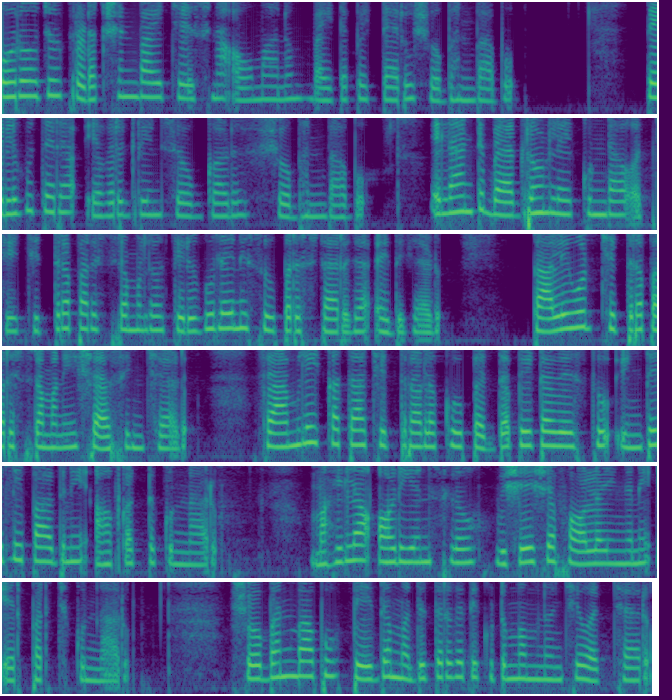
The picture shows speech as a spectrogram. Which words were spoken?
ఓ రోజు ప్రొడక్షన్ బాయ్ చేసిన అవమానం బయటపెట్టారు శోభన్ బాబు. తెలుగు తెర ఎవర్ గ్రీన్ సోగ్గాడు శోభన్ బాబు. ఎలాంటి బ్యాక్గ్రౌండ్ లేకుండా వచ్చి చిత్ర పరిశ్రమలో తిరుగులేని సూపర్ స్టార్గా ఎదిగాడు. టాలీవుడ్ చిత్ర పరిశ్రమని శాసించాడు. ఫ్యామిలీ కథా చిత్రాలకు పెద్దపీట వేస్తూ ఇంటిల్లిపాదిని ఆకట్టుకున్నారు. మహిళా ఆడియన్స్లో విశేష ఫాలోయింగ్ని ఏర్పరచుకున్నారు. శోభన్ బాబు పేద మధ్యతరగతి కుటుంబం నుంచి వచ్చారు.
